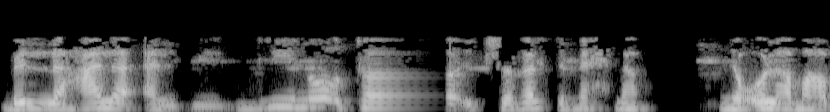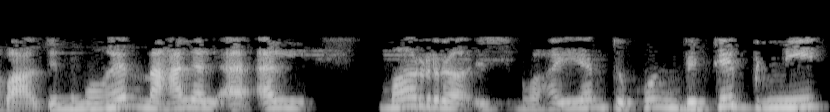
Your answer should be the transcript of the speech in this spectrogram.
باللي على قلبي. دي نقطة اتشغلت إن إحنا نقولها مع بعض. ان مهم على الأقل مرة اسبوعيا تكون بتبني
